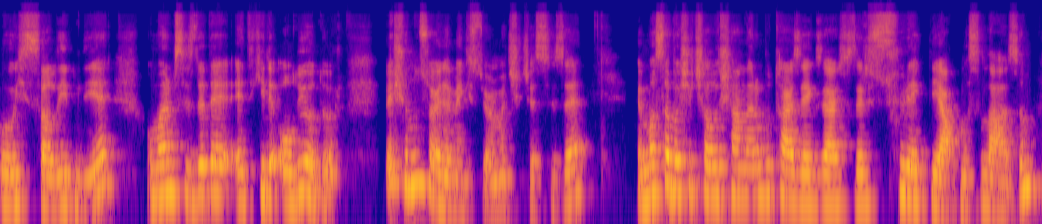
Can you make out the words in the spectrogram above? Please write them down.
o hissi alayım diye. Umarım sizde de etkili oluyordur ve şunu söylemek istiyorum açıkçası size. Eee, masa başı çalışanların bu tarz egzersizleri sürekli yapması lazım.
